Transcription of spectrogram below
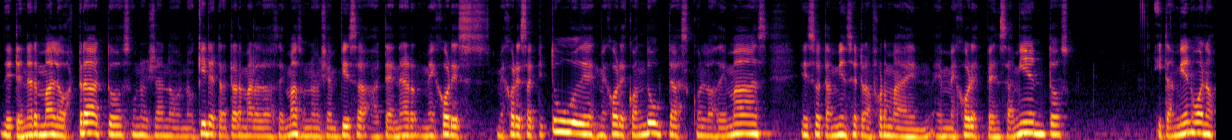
de tener malos tratos, uno ya no, no, quiere tratar mal a los demás, uno ya empieza a tener mejores, mejores actitudes, mejores conductas con los demás, eso también se transforma en, mejores pensamientos. Y también, bueno,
